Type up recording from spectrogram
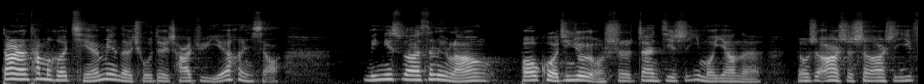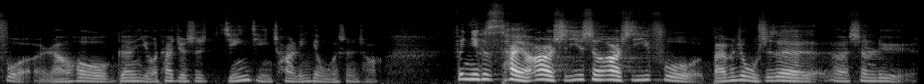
当然，他们和前面的球队差距也很小，明尼苏达森林狼。包括金州勇士战绩是一模一样的，都是二十胜二十一负，然后跟犹他爵士仅仅差零点五个胜场。菲尼克斯太阳二十一胜二十一负，百分之五十的呃胜率，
